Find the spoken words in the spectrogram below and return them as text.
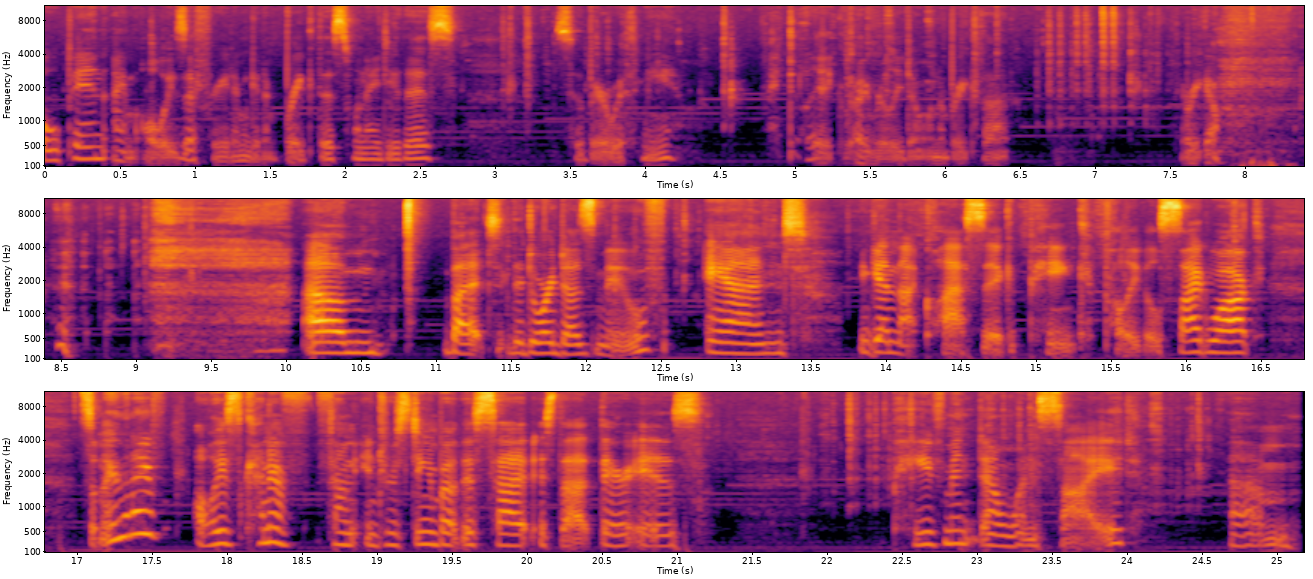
open. I'm always afraid I'm gonna break this when I do this. So bear with me. I, like, I really don't wanna break that. There we go. um, but the door does move and Again, that classic pink Pollyville sidewalk. Something that I've always kind of found interesting about this set is that there is pavement down one side um,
